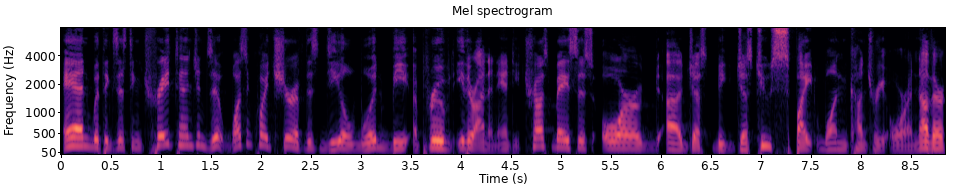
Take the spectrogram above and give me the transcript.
and with existing trade tensions, it wasn't quite sure if this deal would be approved either on an antitrust basis or uh, just be just to spite one country or another.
